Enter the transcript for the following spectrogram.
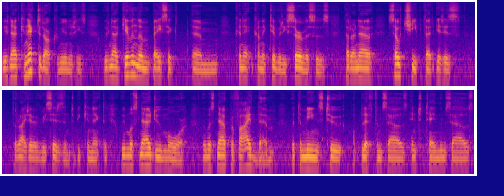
We've now connected our communities. We've now given them basic um, connect, connectivity services that are now so cheap that it is the right of every citizen to be connected. We must now do more. We must now provide them with the means to uplift themselves, entertain themselves,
